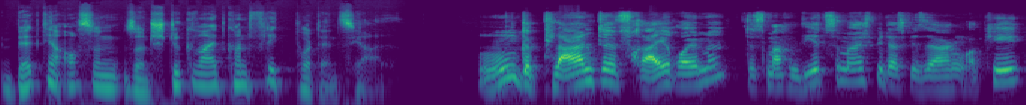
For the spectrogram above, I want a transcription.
birgt ja auch so ein, so ein Stück weit Konfliktpotenzial. Hm, geplante Freiräume, das machen wir zum Beispiel, dass wir sagen, okay,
